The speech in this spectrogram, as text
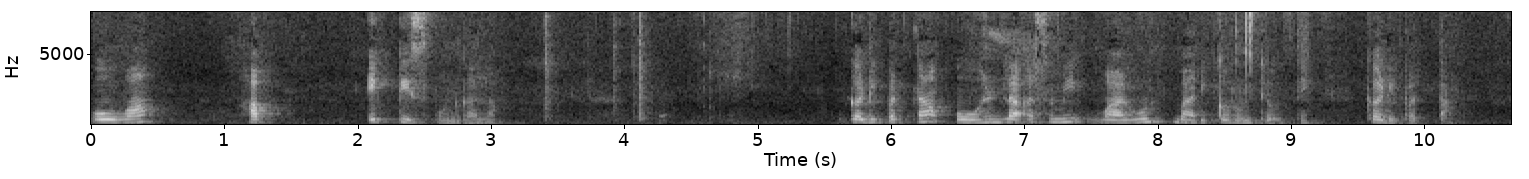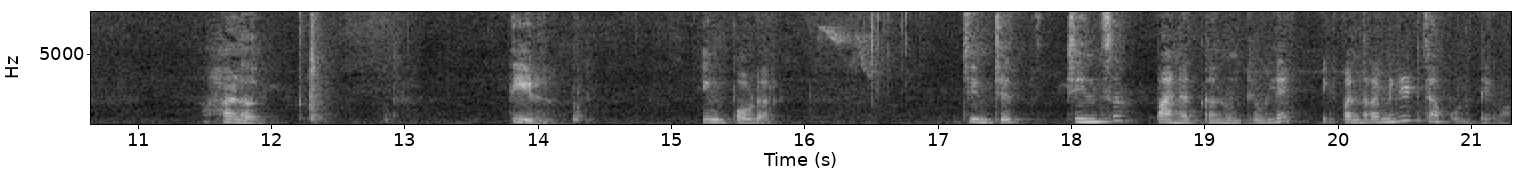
ओवा हा एक टीस्पून घाला. कढीपत्ता ओव्हनला असं मी वाळवून बारीक करून ठेवते कढीपत्ता. हळद तीळ हिंग पावडर चिंचे चिंच पाण्यात घालून ठेवले. एक पंधरा मिनिट झाकून ठेवा.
